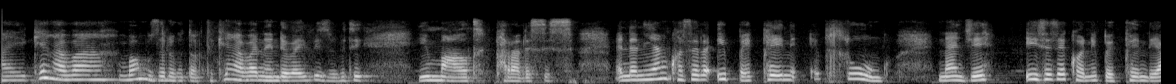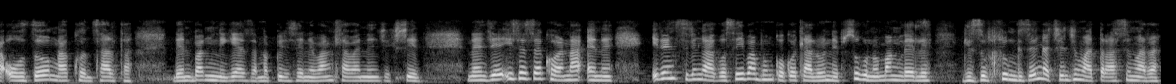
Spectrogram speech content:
Hayi khe ngaba ngibangibuzele ku-doctor khe ngaba nento bayibiza ukuthi i-mild paralysis. And then yangikhosela i-back pain ebuhlungu. Nanje isesekhona i-back pain leya although ngaconsulta then banginikeza amapilisi ene bangihlaba ne-injection. Nanje isesekhona and into engisilingako seyibamba umgogodla lo nebusuku noma ngilele ngizubuhlungu ngize ngingatshentshi imatrasi mara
